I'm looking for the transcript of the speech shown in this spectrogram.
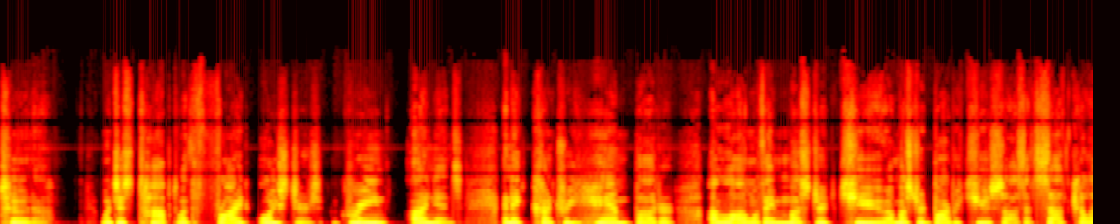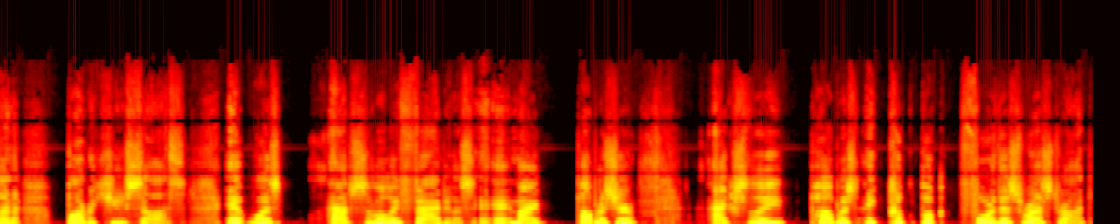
tuna, which is topped with fried oysters, green onions, and a country ham butter, along with a mustard Q, a mustard barbecue sauce. That's South Carolina barbecue sauce. It was absolutely fabulous. And my publisher actually published a cookbook for this restaurant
